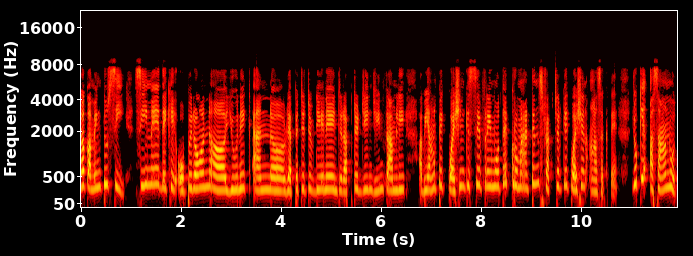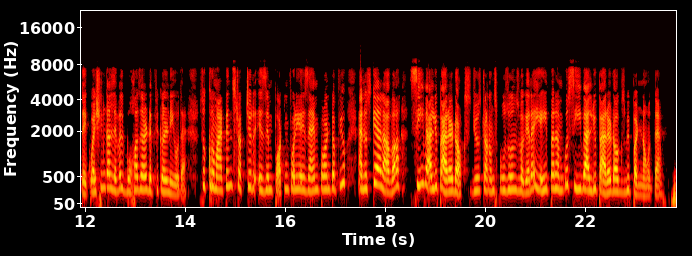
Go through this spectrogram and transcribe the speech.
Now coming to C C में देखिए operon unique and repetitive DNA interrupted gene gene family अब यहाँ पे क्वेश्चन किससे फ्रेम होते हैं? क्रोमैटिन स्ट्रक्चर के क्वेश्चन आ सकते हैं, जो कि आसान होते हैं। क्वेश्चन का लेवल बहुत ज़्यादा डिफ़िकल्ट नहीं होता है। So chromatin structure is important for your exam point of view and उसके अलावा सी वैल्यू पैराडॉक्स जो ट्रांसपोजोन्स वगैरह, यहीं पर हमको सी वैल्यू पैराडॉक्स भी पढ़ना होता है।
